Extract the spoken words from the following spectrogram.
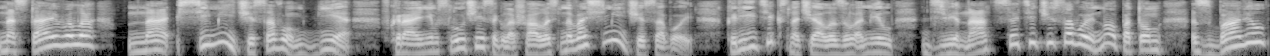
настаивало на семичасовом дне, в крайнем случае соглашалось на восьмичасовой. Критик сначала заломил двенадцатичасовой, но потом сбавил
